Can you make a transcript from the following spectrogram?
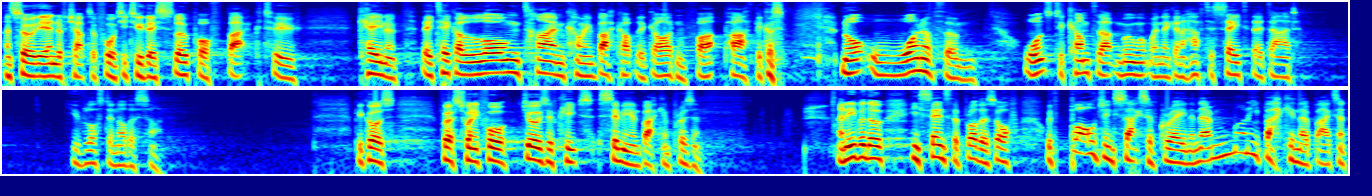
And so at the end of chapter 42, they slope off back to Canaan. They take a long time coming back up the garden path because not one of them wants to come to that moment when they're going to have to say to their dad, You've lost another son. Because, verse 24, Joseph keeps Simeon back in prison. And even though he sends the brothers off with bulging sacks of grain and their money back in their bags and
